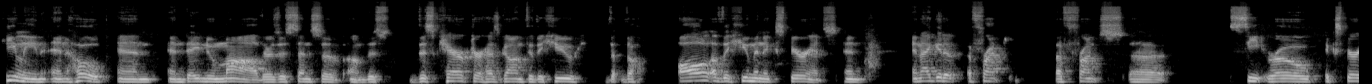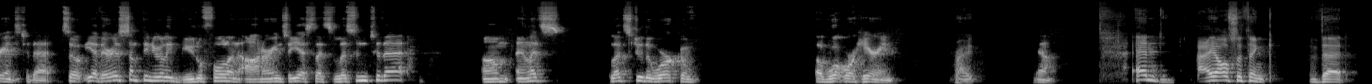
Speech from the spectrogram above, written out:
healing and hope and and denouement. There's a sense of um, this this character has gone through the hue the, the all of the human experience, and and I get a, a front a front uh, seat row experience to that. So yeah, there is something really beautiful and honoring. So yes, let's listen to that, um, and let's let's do the work of of what we're hearing. Right. Yeah. And I also think that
